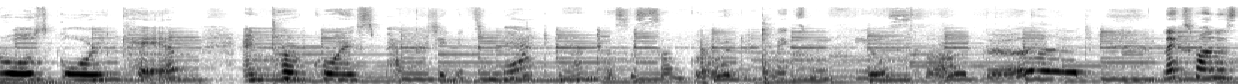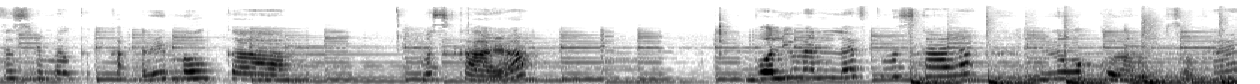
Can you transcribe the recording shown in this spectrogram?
rose gold cap and turquoise packaging. It's matte, man. This is so good. It makes me feel so good. Next one is this Rimmelka, Rimmelka mascara. Volume and lift mascara. No clumps, okay?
